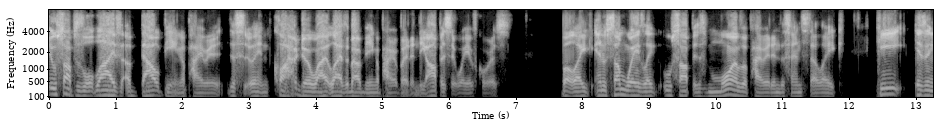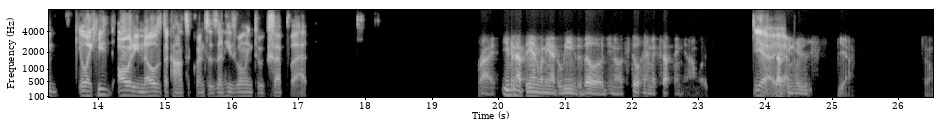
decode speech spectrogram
Usopp's lies about being a pirate. This and Klahadore lies about being a pirate, but in the opposite way, of course. But like in some ways, like Usopp is more of a pirate in the sense that like he isn't like he already knows the consequences and he's willing to accept that. Right. Even at the end when he had to leave the village, you know, it's still him accepting, you know, like Yeah, yeah. accepting his, yeah. So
